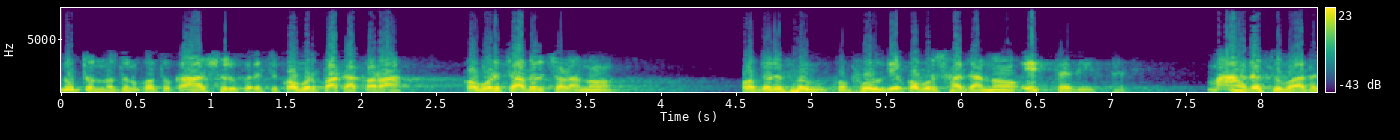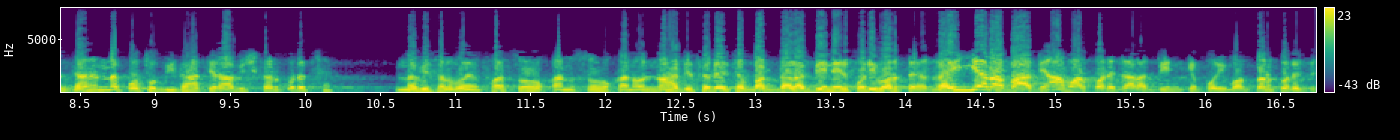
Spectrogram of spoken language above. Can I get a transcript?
নতুন নতুন কত কাজ শুরু করেছে, কবর পাকা করা, কবরে চাদর চড়ানো, কদরে ফুল দিয়ে কবর সাজানো, ইত্যাদি ইত্যাদি। মাহাদাসুবাদ জানেন না কত বিধাতের আবিষ্কার করেছে? নবী সোহকান সোহকান, অন্য পরিবর্তে বাদে, আমার পরে যারা দিনকে পরিবর্তন করেছে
